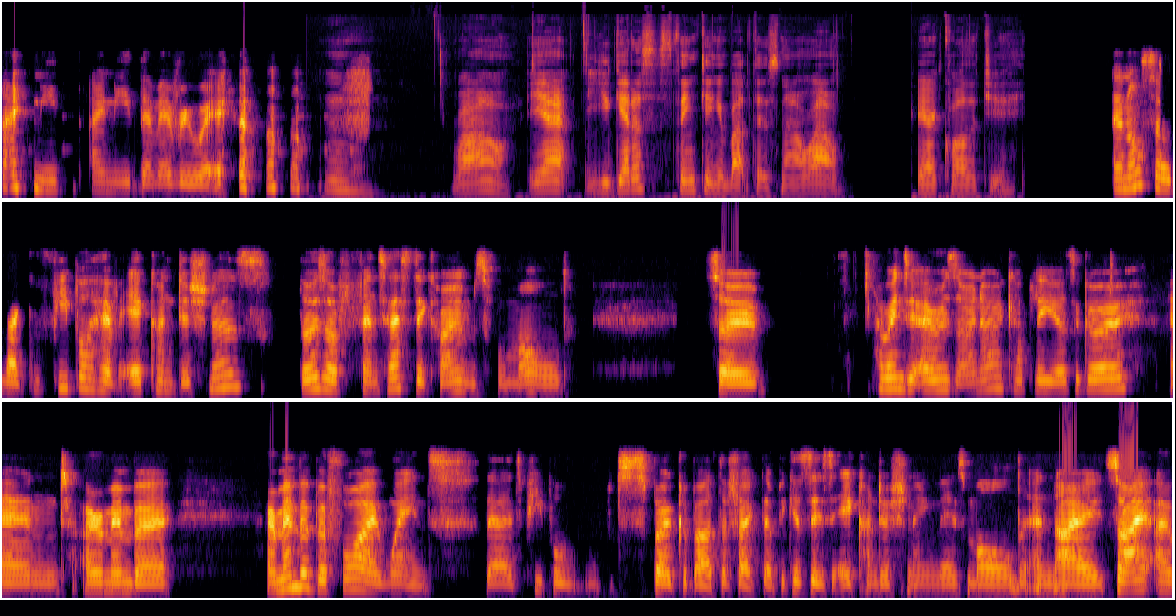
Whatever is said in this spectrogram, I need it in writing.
I need i need them everywhere. Mm. wow. Yeah you get us thinking about this now. Wow. Air quality. And also like if people have air conditioners those are fantastic homes for mold so I went to Arizona a couple of years ago, and I remember. I remember before I went that people spoke about the fact that because there's air conditioning, there's mold, and I so I,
